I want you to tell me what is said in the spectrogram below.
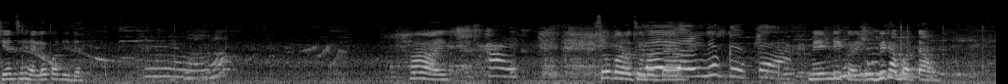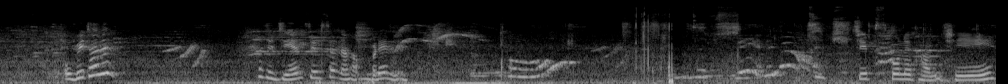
જેન્ટ્સ હેલો કરી દે. હાય શું કરો છો બધા? મહેંદી કઈ ઊભી થા બતાવું. ઊભી થા ને? પછી જેમ છે ને, સાંભળે ને. ચિપ્સ કોને ખાવી છે?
